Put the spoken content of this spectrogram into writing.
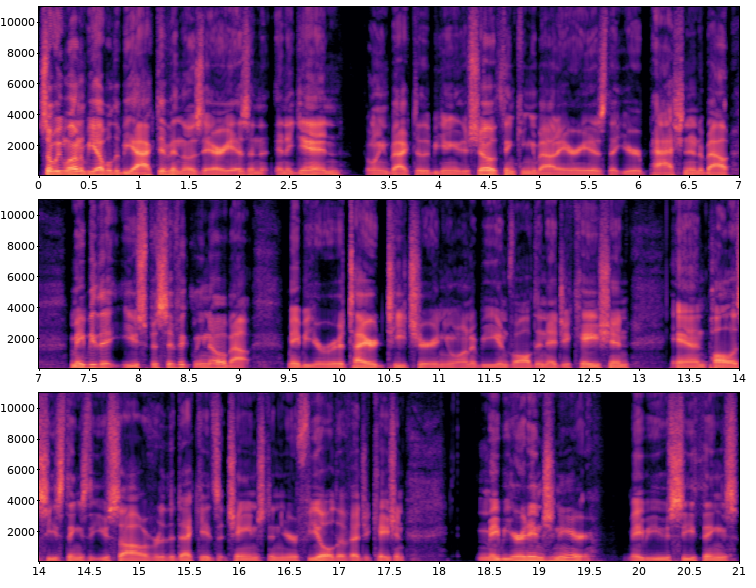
So we want to be able to be active in those areas. And, and again, going back to the beginning of the show, thinking about areas that you're passionate about, maybe that you specifically know about. Maybe you're a retired teacher and you want to be involved in education and policies, things that you saw over the decades that changed in your field of education. Maybe you're an engineer Maybe you see things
